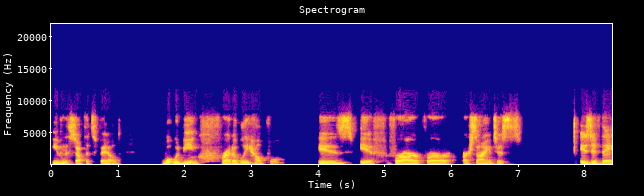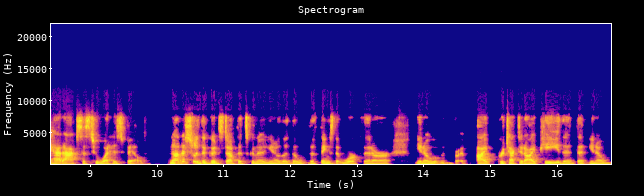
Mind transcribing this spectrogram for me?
even the stuff that's failed. What would be incredibly helpful is if for our for our, our scientists is if they had access to what has failed. Not necessarily the good stuff that's going to you know the, the, the things that work that are you know i protected ip that that you know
